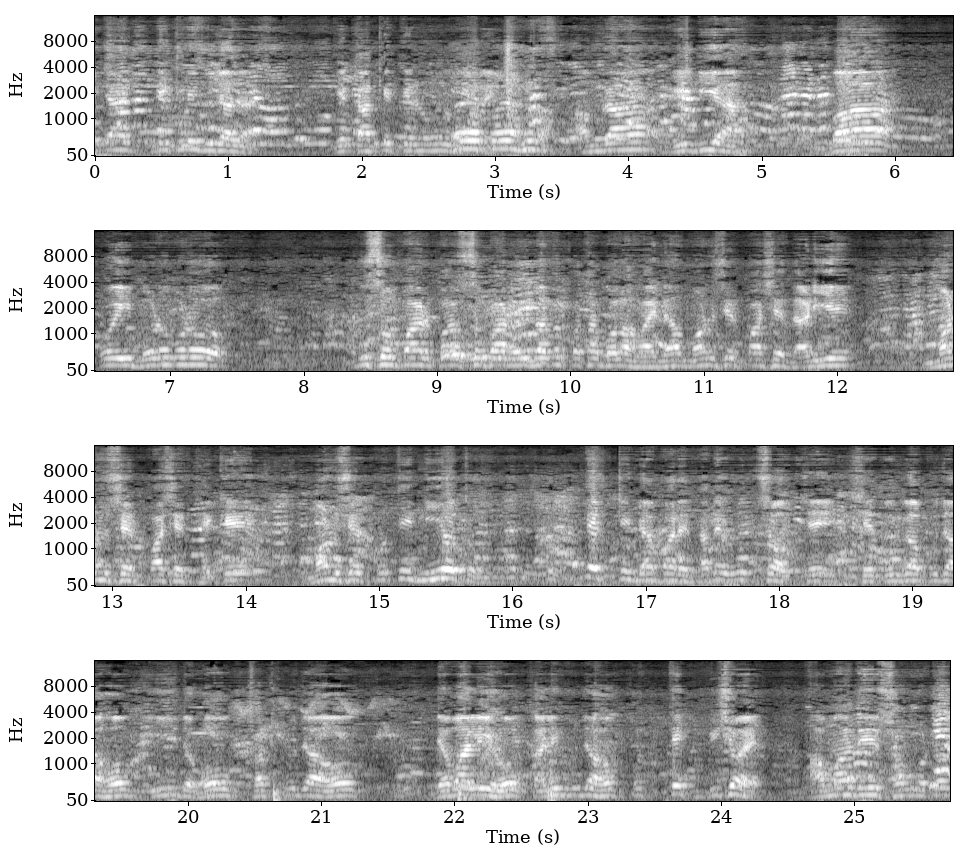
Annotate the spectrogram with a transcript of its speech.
এটা দেখলে বোঝা যায় যে কাকে তৃণমূল বলে। আমরা মিডিয়া বা ওই বড় বড় দুশো পার, পাঁচশো পার ওইভাবে কথা বলা হয় না। মানুষের পাশে দাঁড়িয়ে, মানুষের পাশে থেকে, মানুষের প্রতিনিয়ত প্রত্যেকটি ব্যাপারে তাদের উৎসব, যে সে দুর্গাপূজা হোক, ঈদ হোক, ছট পূজা হোক, দেওয়ালি হোক, কালী পূজা হোক, প্রত্যেক বিষয়ে আমাদের সংগঠন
